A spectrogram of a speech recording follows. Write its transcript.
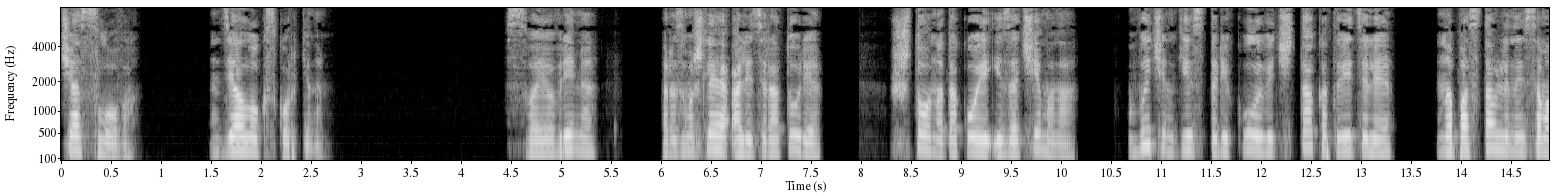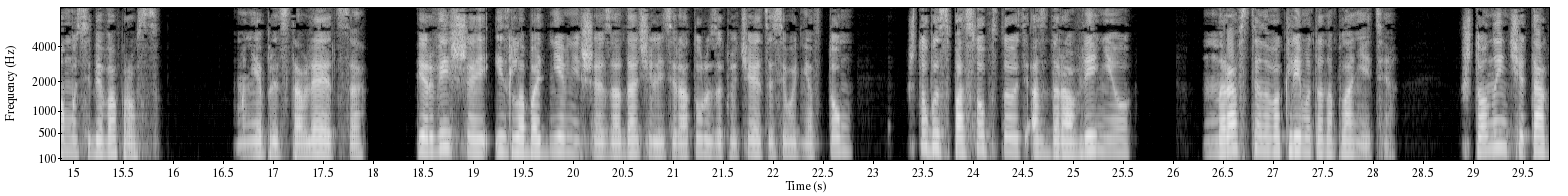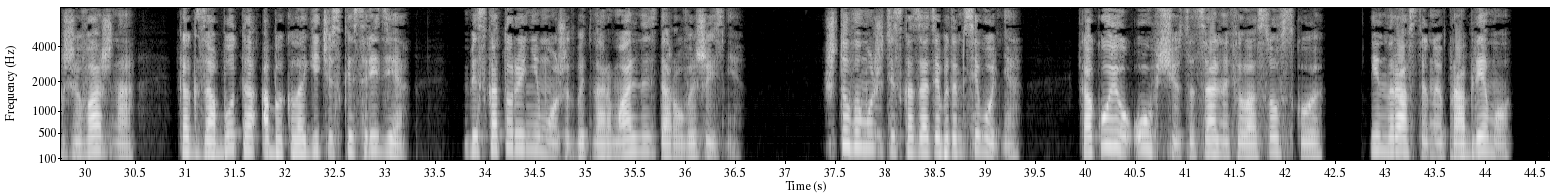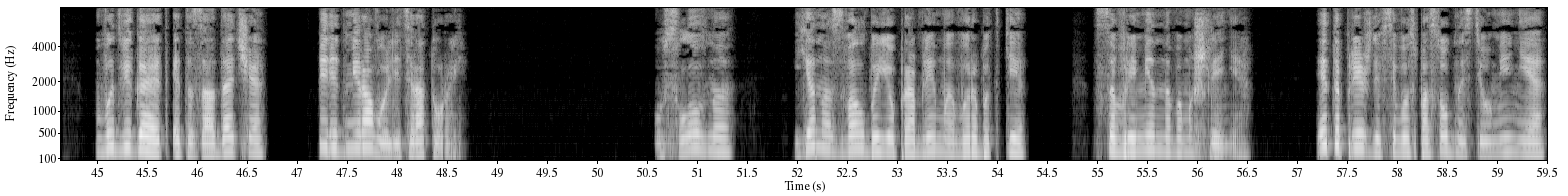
Час слова. Диалог с Коркиным. В свое время, размышляя о литературе, что она такое и зачем она, вы, Чингис Старикулович, так ответили на поставленный самому себе вопрос. Мне представляется, первейшая и злободневнейшая задача литературы заключается сегодня в том, чтобы способствовать оздоровлению нравственного климата на планете что нынче так же важно, как забота об экологической среде, без которой не может быть нормальной здоровой жизни. Что вы можете сказать об этом сегодня? Какую общую социально-философскую и нравственную проблему выдвигает эта задача перед мировой литературой? Условно, я назвал бы ее проблемой выработки современного мышления. Это прежде всего способность и умение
